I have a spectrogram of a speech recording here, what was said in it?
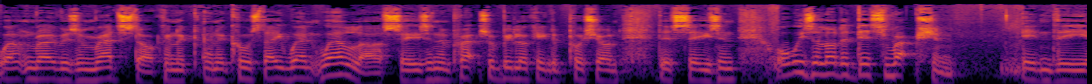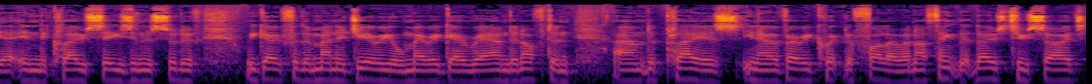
Welton Rovers and Radstock, and, and of course they went well last season, and perhaps would be looking to push on this season. Always a lot of disruption in the uh, in the close season as sort of we go for the managerial merry-go-round and often um, the players you know are very quick to follow. And I think that those two sides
